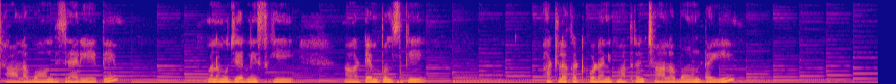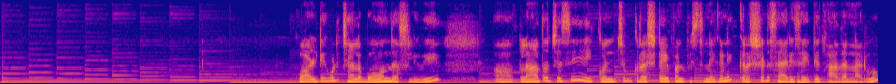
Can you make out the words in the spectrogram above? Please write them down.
చాలా బాగుంది శారీ అయితే. మనము జర్నీస్కి టెంపుల్స్కి అట్లా కట్టుకోవడానికి మాత్రం చాలా బాగుంటాయి. క్వాలిటీ కూడా చాలా బాగుంది అసలు ఇవి క్లాత్ వచ్చేసి కొంచెం క్రష్ టైప్ అనిపిస్తున్నాయి కానీ క్రష్డ్ శారీస్ అయితే కాదన్నారు.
